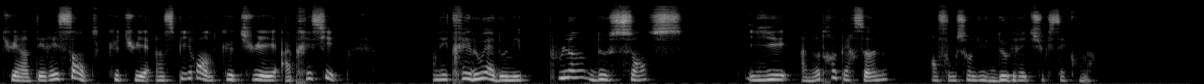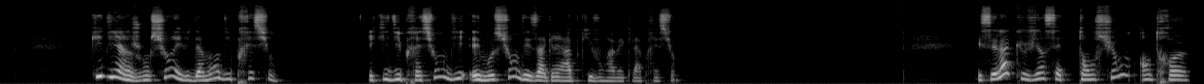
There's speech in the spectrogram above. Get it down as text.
tu es intéressante, que tu es inspirante, que tu es appréciée. On est très doué à donner plein de sens liés à notre personne en fonction du degré de succès qu'on a. Qui dit injonction, évidemment, dit pression. Et qui dit pression dit émotions désagréables qui vont avec la pression. Et c'est là que vient cette tension entre,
